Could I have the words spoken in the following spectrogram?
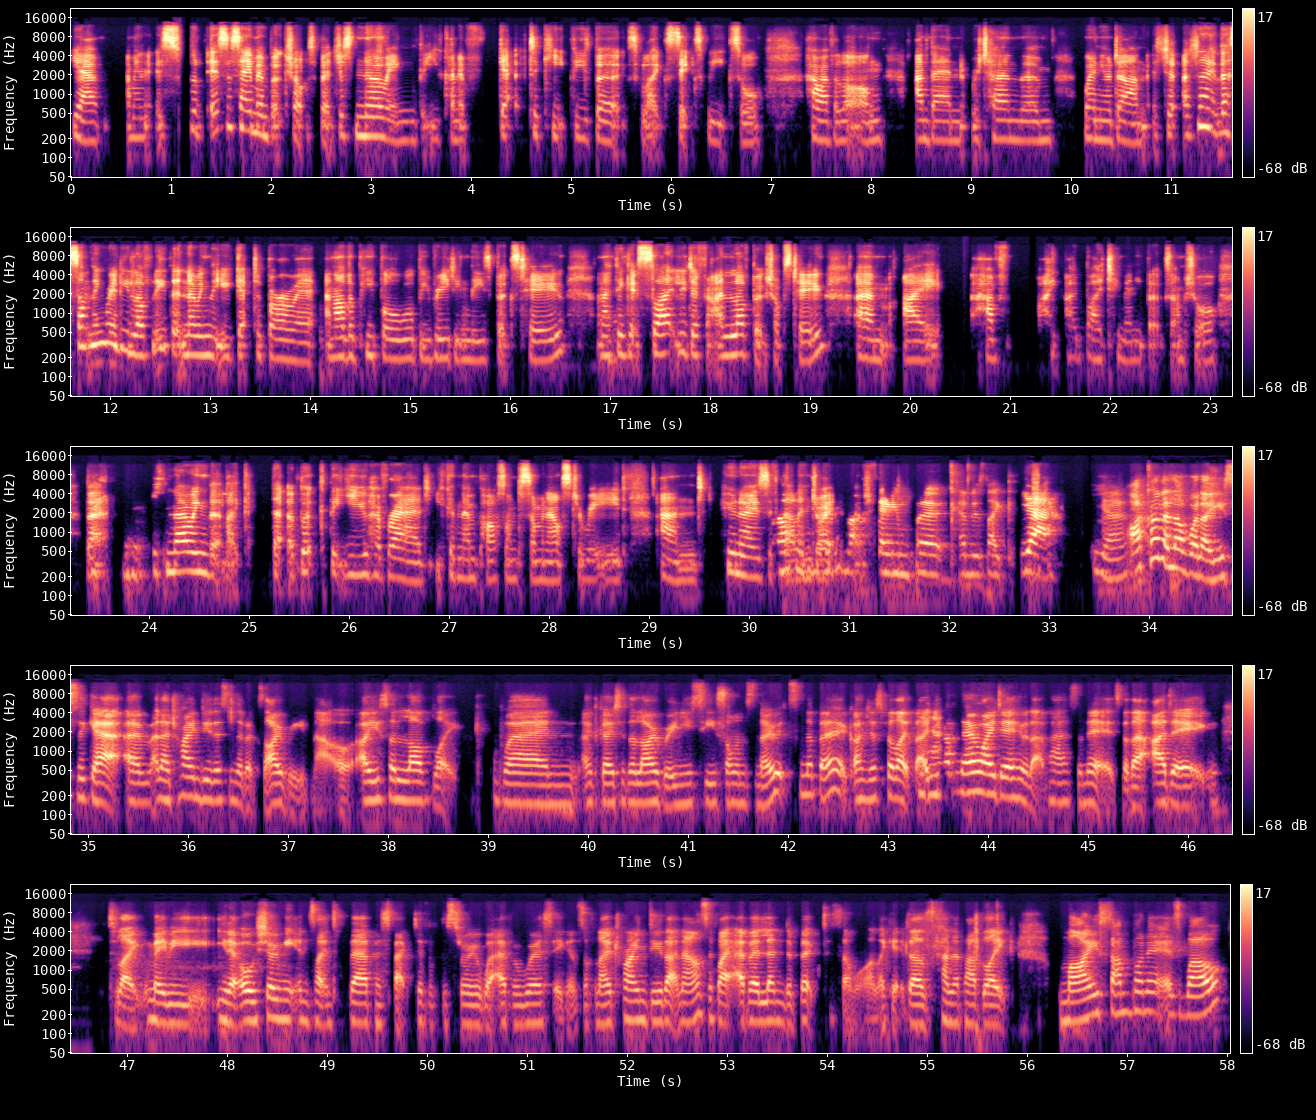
yeah, I mean, it's it's the same in bookshops, but just knowing that you kind of get to keep these books for like six weeks or however long, and then return them when you're done. It's just I don't know. There's something really lovely that knowing that you get to borrow it, and other people will be reading these books too. And I think it's slightly different. I love bookshops too. Um, I have I, I buy too many books, I'm sure, but just knowing that like that a book that you have read you can then pass on to someone else to read and who knows if they'll enjoy it that same book and it's like yeah yeah I kind of love when I used to get, um, and I try and do this in the books I read now. I used to love like when I'd go to the library and you see someone's notes in the book. I just feel like that, and you have no idea who that person is, but they're adding to like maybe you know, or show me insight into their perspective of the story or whatever we're seeing and stuff. And I try and do that now. So if I ever lend a book to someone, like it does kind of have like my stamp on it as well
